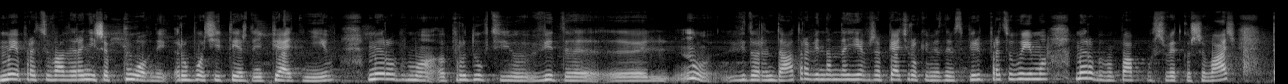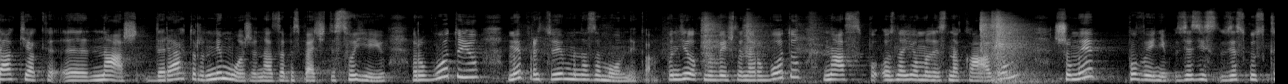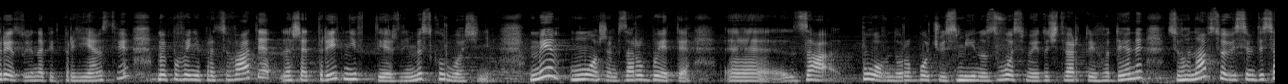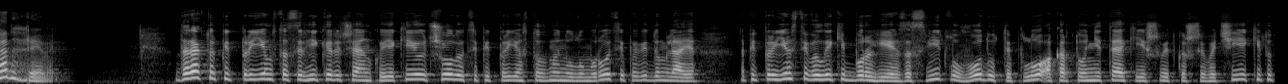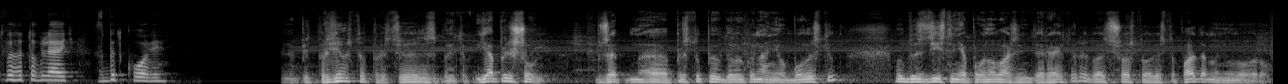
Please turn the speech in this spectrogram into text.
Ми працювали раніше повний робочий тиждень 5 днів. Ми робимо е, продукцію від, е, е, ну, від орендатора. Він нам дає вже 5 років. Ми з ним співпрацюємо. Ми робимо папку швидкошивач, так як наш директор не може нас забезпечити своєю роботою. Ми працюємо на замовника. В понеділок ми вийшли на роботу, нас ознайомили з наказом, що ми. Повинні в зв'язку з кризою на підприємстві ми повинні працювати лише три дні в тиждень. Ми скорочені. Ми можемо заробити е, за повну робочу зміну з 8 до 4 години всього навсього 80 гривень. Директор підприємства Сергій Кириченко, який очолив це підприємство в минулому році, повідомляє, на підприємстві великі борги за світло, воду, тепло, а картонні теки і швидкошивачі, які тут виготовляють, збиткові. Підприємство працює на збиток. Я прийшов, вже е, приступив до виконання обов'язків, ну, до здійснення повноважень директора 26 листопада минулого року.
